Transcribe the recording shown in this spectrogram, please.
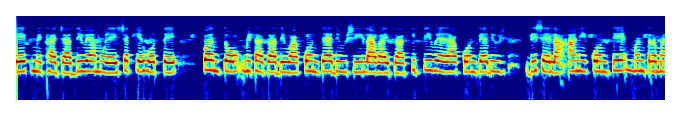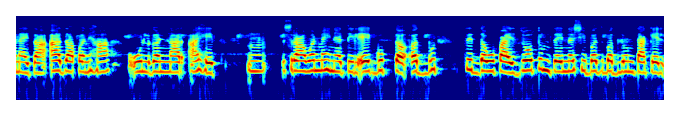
एक मिठाच्या दिव्यामुळे शक्य होते. पण तो मिठाचा दिवा कोणत्या दिवशी लावायचा किती वेळा कोणत्या दिव दिशेला आणि कोणते मंत्र म्हणायचा आज आपण हा उलगडणार आहेत. श्रावण महिन्यातील एक गुप्त अद्भुत सिद्ध उपाय जो तुमचे नशीबच बदलून टाकेल.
